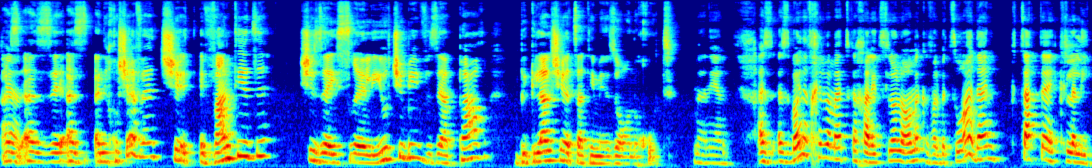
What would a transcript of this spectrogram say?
כן. אז, אז, אז אני חושבת שהבנתי את זה, שזה הישראליות שבי וזה הפער, בגלל שיצאתי מאזור הנוחות. מעניין. אז, אז בואי נתחיל באמת ככה לצלול לעומק, אבל בצורה עדיין קצת uh, כללית.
